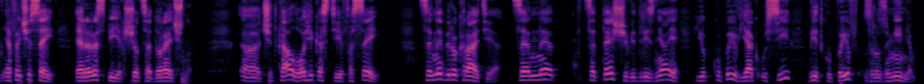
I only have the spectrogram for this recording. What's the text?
FHSA, RRSP, якщо це доречно, Е, чітка логіка з TFSA. Це не бюрократія, це не це те, що відрізняє купив як усі, від купив з розумінням.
